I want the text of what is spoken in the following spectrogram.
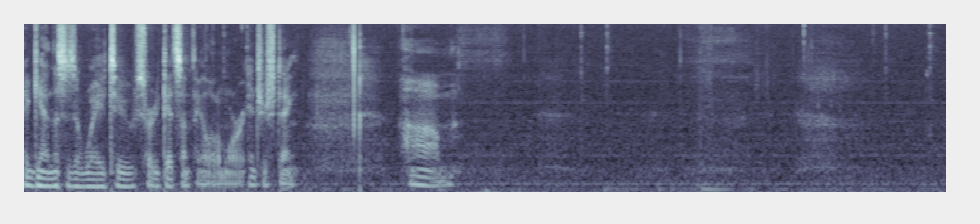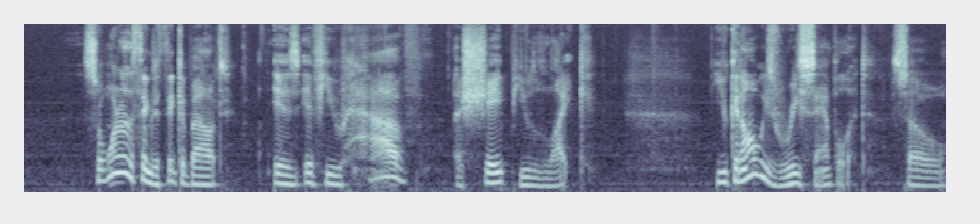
again, this is a way to sort of get something a little more interesting. Um, so one other thing to think about is if you have a shape you like, you can always resample it. So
